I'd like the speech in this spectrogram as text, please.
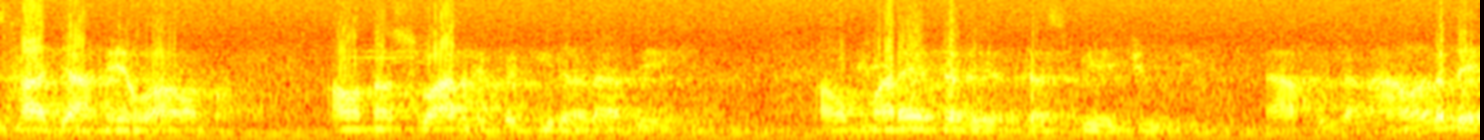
ستا جامې واغوندم او نسوار دي په ږيره ړادې او مرۍ ته دي تسبې چوري دا خو ځناور دی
